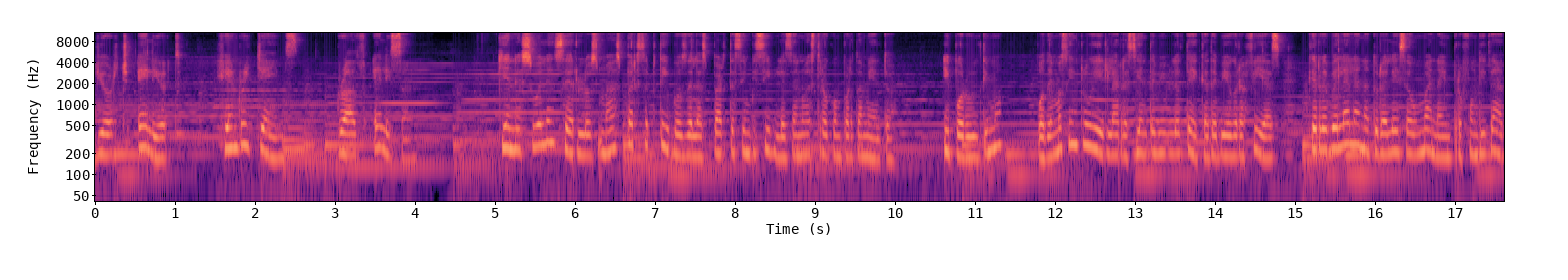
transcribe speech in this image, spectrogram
George Eliot, Henry James, Ralph Ellison, quienes suelen ser los más perceptivos de las partes invisibles de nuestro comportamiento. Y por último, podemos incluir la reciente biblioteca de biografías que revela la naturaleza humana en profundidad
